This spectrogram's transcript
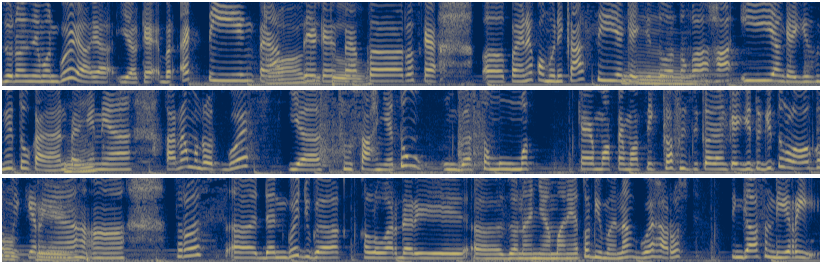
zona nyaman gue ya ya ya kayak berakting Oh, teater ya kayak gitu. teater terus kayak uh, pengennya komunikasi yang kayak gitu atau enggak HI yang kayak gitu-gitu kan pengennya. Karena menurut gue ya susahnya tuh nggak semumet kayak matematika fisika yang kayak gitu-gitu loh gue Oke. mikirnya Uh, terus uh, dan gue juga keluar dari uh, zona nyamannya tuh di mana gue harus tinggal sendiri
